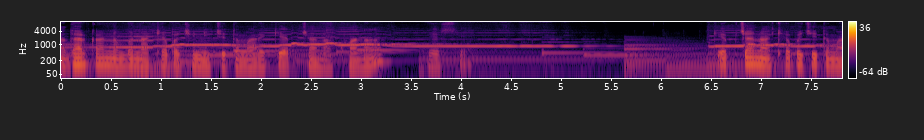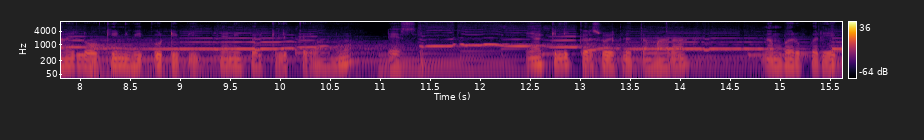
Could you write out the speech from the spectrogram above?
આધાર કાર્ડ નંબર નાખ્યા પછી નીચે તમારે કેપ્ચા નાખવાના રહેશે. કેપ્ચા નાખ્યા પછી તમારે લોગિન વિથ ઓટીપી તેની પર ક્લિક કરવાનું રહેશે. અહીંયા ક્લિક કરશો એટલે તમારા નંબર ઉપર એક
